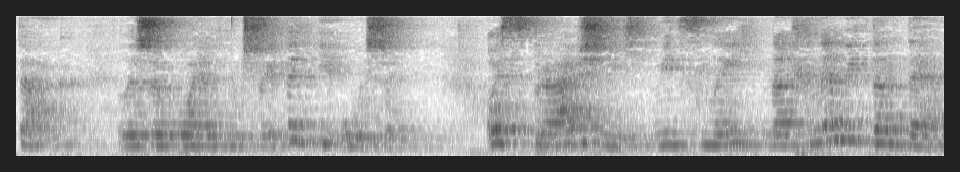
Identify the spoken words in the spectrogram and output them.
Так, лише поряд учитель і учень. Ось справжній, міцний, натхнений тандем.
